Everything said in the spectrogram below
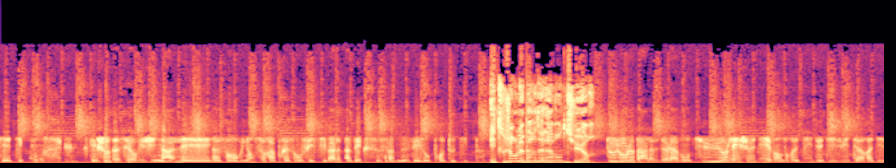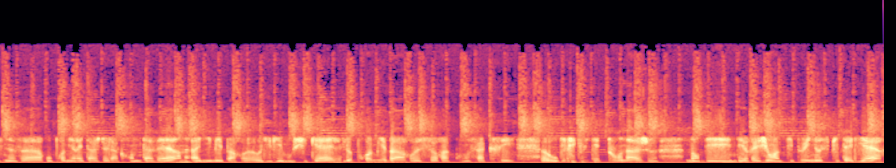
qui a été conçu. Quelque chose d'assez original et Vincent Orion sera présent au festival avec ce fameux vélo prototype. Et toujours le bar de l'aventure. Toujours le bar de l'aventure, les jeudis et vendredis de 18h à 19h au premier étage de la Grande Taverne, animé par euh, Olivier Mouchiquel. Le premier bar euh, sera consacré euh, aux difficultés de tournage dans des, des régions un petit peu inhospitalières.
